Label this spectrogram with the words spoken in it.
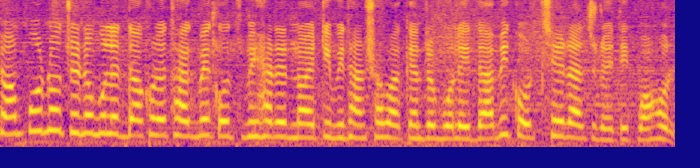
সম্পূর্ণ তৃণমূলের দখলে থাকবে কোচবিহারের নয়টি বিধানসভা কেন্দ্র বলেই দাবি করছে রাজনৈতিক মহল।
